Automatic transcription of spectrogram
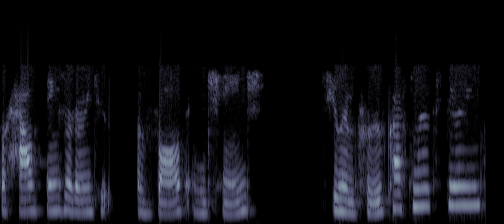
for how things are going to evolve and change to improve customer experience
